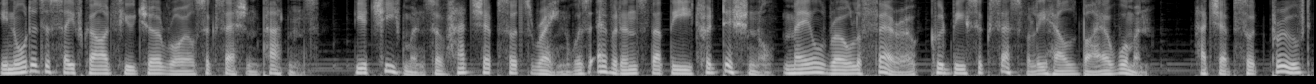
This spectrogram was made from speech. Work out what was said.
in order to safeguard future royal succession patterns. The achievements of Hatshepsut's reign was evidence that the traditional male role of pharaoh could be successfully held by a woman. Hatshepsut proved,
